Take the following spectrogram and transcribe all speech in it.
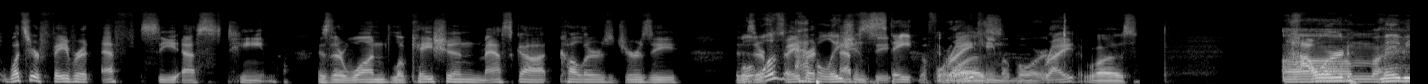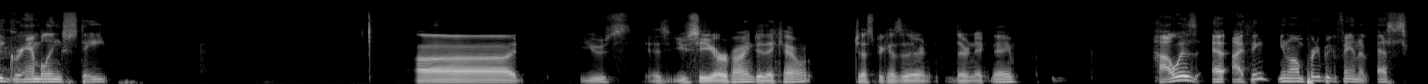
what's your favorite FCS team? Is there one location, mascot, colors, jersey? Is Well, there was Appalachian FC State before Right. they came aboard. Right. It was Howard, Um, maybe Grambling State. Uh, you is UC Irvine? Do they count just because of their their nickname? How is eh, I think you know I'm a pretty big fan of S,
